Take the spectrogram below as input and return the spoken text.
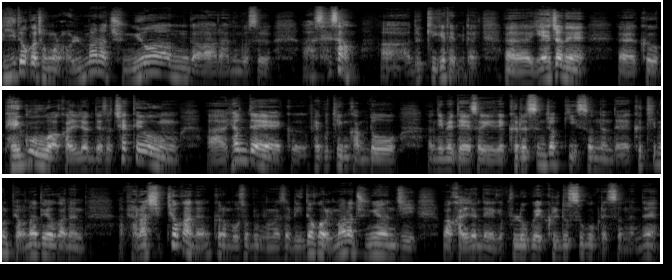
리더가 정말 얼마나 중요한가라는 것을 아, 새삼 아, 느끼게 됩니다. 예전에 그 배구와 관련돼서 최태웅 아, 현대 그 배구팀 감독님에 대해서 이제 글을 쓴 적이 있었는데 그 팀을 변화되어가는 변화시켜가는 그런 모습을 보면서 리더가 얼마나 중요한지와 관련된 블로그에 글도 쓰고 그랬었는데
